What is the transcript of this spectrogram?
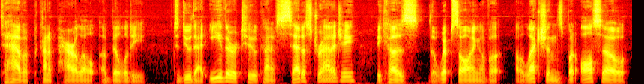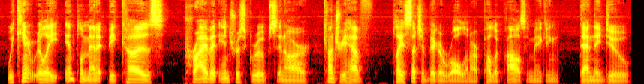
to have a kind of parallel ability to do that, either to kind of set a strategy because the whipsawing of uh, elections, but also we can't really implement it because private interest groups in our country have play such a bigger role in our public policy making than they do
